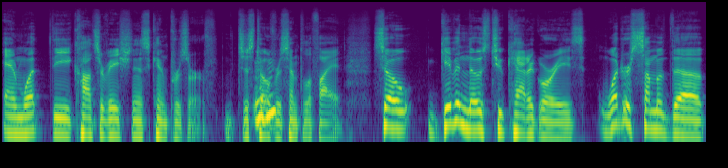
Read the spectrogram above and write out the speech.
and what the conservationists can preserve. Just to mm-hmm. oversimplify it. So, given those two categories, what are some of the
